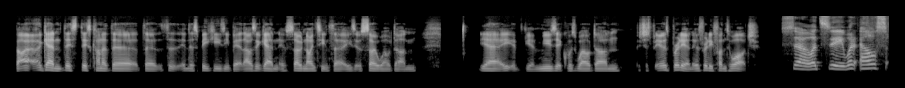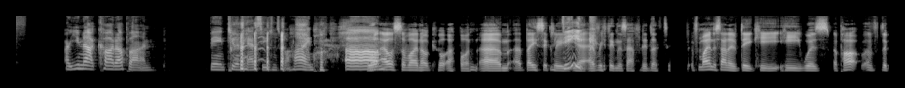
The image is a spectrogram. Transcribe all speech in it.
but I, again, this this kind of the, the the in the speakeasy bit that was again, it was so 1930s. It was so well done. Yeah, it, yeah, music was well done. It's just it was brilliant. It was really fun to watch. So let's see. What else are you not caught up on? Being two and a half seasons behind. what Um, else am I not caught up on? Um, uh, basically, yeah, everything that's happened in the. From my understanding of Deke, he he was a part of the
